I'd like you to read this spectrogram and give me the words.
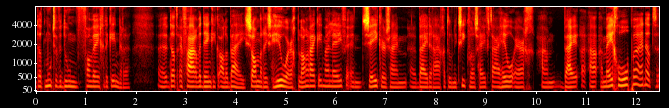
dat moeten we doen vanwege de kinderen. Uh, dat ervaren we denk ik allebei. Sander is heel erg belangrijk in mijn leven. En zeker zijn uh, bijdrage toen ik ziek was, heeft daar heel erg aan, bij, aan meegeholpen. Hè. Dat,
